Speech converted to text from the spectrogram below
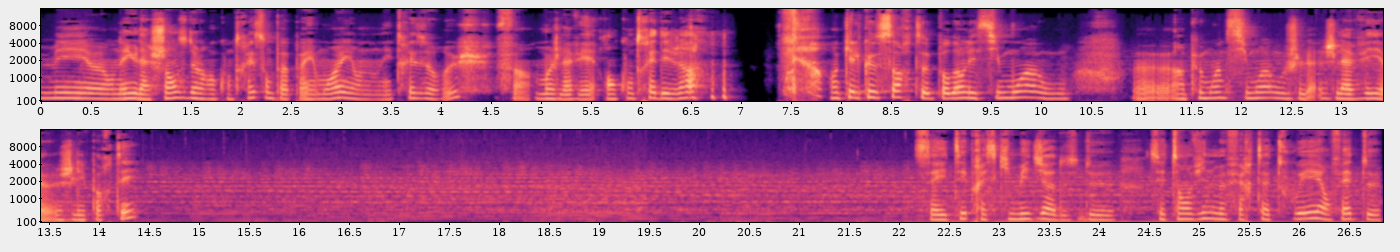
Mais euh, on a eu la chance de le rencontrer, son papa et moi, et on en est très heureux. Enfin, moi je l'avais rencontré déjà, en quelque sorte, pendant les six mois ou euh, un peu moins de six mois où je l'avais, euh, je l'ai porté. Ça a été presque immédiat de, de, cette envie de me faire tatouer, en fait, de,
